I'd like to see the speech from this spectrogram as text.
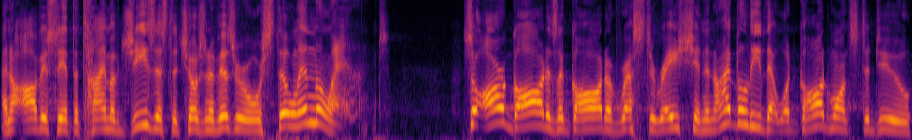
and obviously, at the time of Jesus, the children of Israel were still in the land. So, our God is a God of restoration. And I believe that what God wants to do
